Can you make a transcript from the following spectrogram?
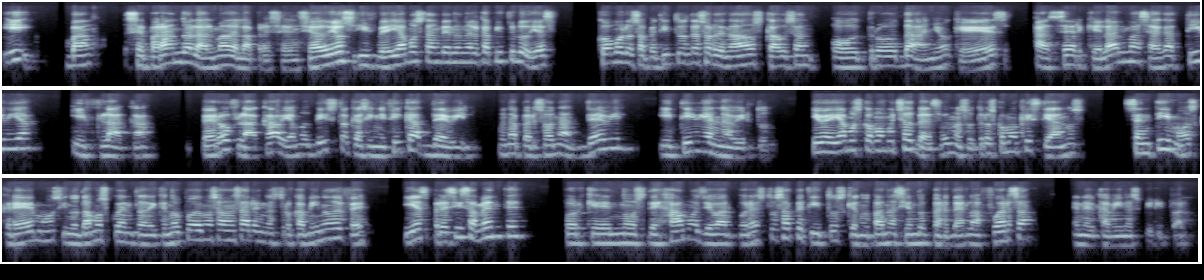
y van separando al alma de la presencia de Dios. Y veíamos también en el capítulo 10 cómo los apetitos desordenados causan otro daño, que es hacer que el alma se haga tibia y flaca. Pero flaca habíamos visto que significa débil, una persona débil y tibia en la virtud. Y veíamos cómo muchas veces nosotros como cristianos sentimos, creemos y nos damos cuenta de que no podemos avanzar en nuestro camino de fe y es precisamente porque nos dejamos llevar por estos apetitos que nos van haciendo perder la fuerza en el camino espiritual.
